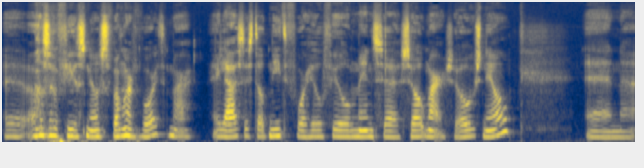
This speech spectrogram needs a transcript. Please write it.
uh, alsof je snel zwanger wordt. Maar helaas is dat niet voor heel veel mensen zomaar zo snel. En uh,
